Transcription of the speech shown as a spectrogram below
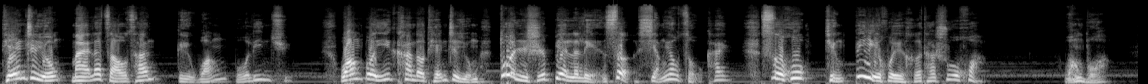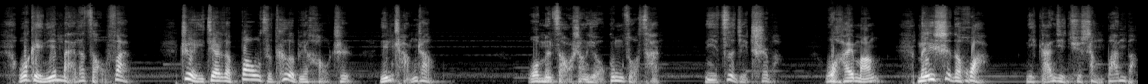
田志勇买了早餐给王博拎去。王博一看到田志勇，顿时变了脸色，想要走开，似乎挺避讳和他说话。王博，我给您买了早饭，这一家的包子特别好吃，您尝尝。我们早上有工作餐，你自己吃吧。我还忙，没事的话，你赶紧去上班吧。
